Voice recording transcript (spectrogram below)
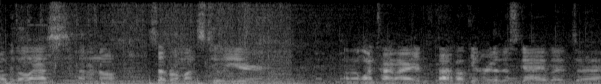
over the last I don't know several months to a year. Um, at one time I thought about getting rid of this guy, but uh,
